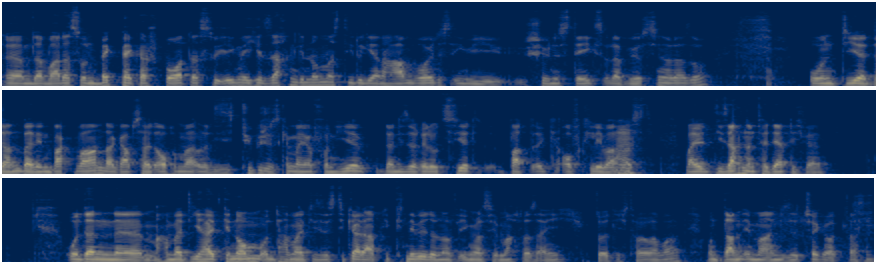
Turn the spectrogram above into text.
Ähm, da war das so ein Backpacker-Sport, dass du irgendwelche Sachen genommen hast, die du gerne haben wolltest, irgendwie schöne Steaks oder Würstchen oder so. Und dir dann bei den Backwaren, da gab es halt auch immer, oder dieses typische, das kennt man ja von hier, dann diese reduziert Aufkleber hast, weil die Sachen dann verderblich werden. Und dann ähm, haben wir die halt genommen und haben halt diese Sticker da abgeknibbelt und auf irgendwas gemacht, was eigentlich deutlich teurer war. Und dann immer an diese Checkout-Kassen.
